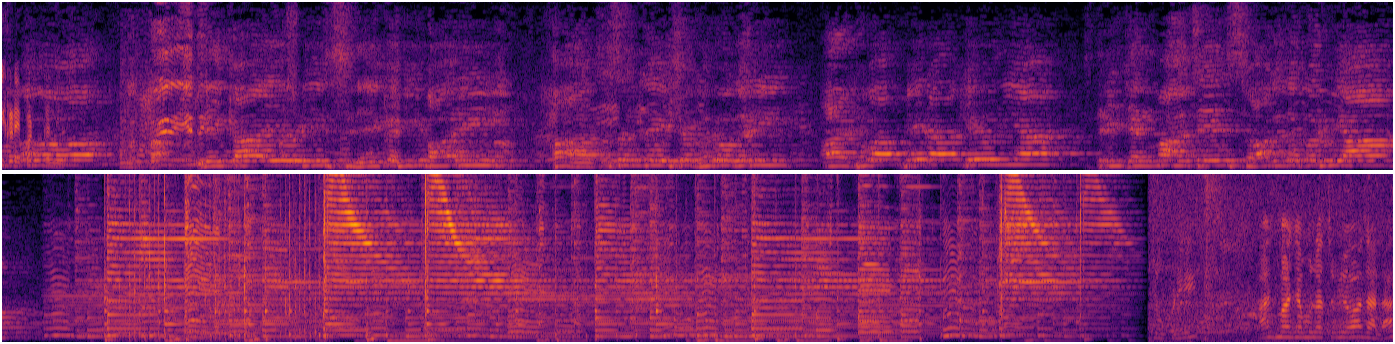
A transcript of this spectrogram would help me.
इकडे पटकन भारी हाच संदेश घरोघरी आठवा फेरा घेऊन या. स्त्री जन्माचे स्वागत करूया आज माझ्या मुलाचा विवाह झाला.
